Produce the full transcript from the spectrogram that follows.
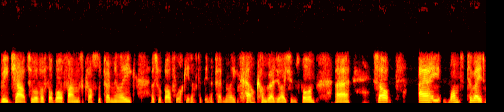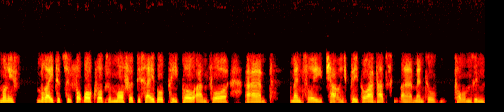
reach out to other football fans across the Premier League, as we're both lucky enough to be in the Premier League now. Congratulations, Fulham. Uh, so I wanted to raise money related to football clubs and more for disabled people and for um, mentally challenged people. I've had uh, mental problems in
